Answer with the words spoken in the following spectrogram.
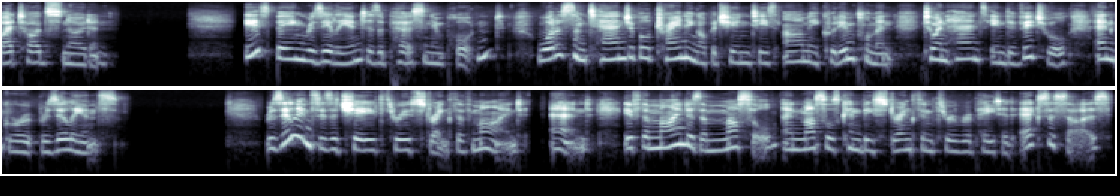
by Todd Snowden. Is being resilient as a person important? What are some tangible training opportunities Army could implement to enhance individual and group resilience? Resilience is achieved through strength of mind and if the mind is a muscle and muscles can be strengthened through repeated exercise,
